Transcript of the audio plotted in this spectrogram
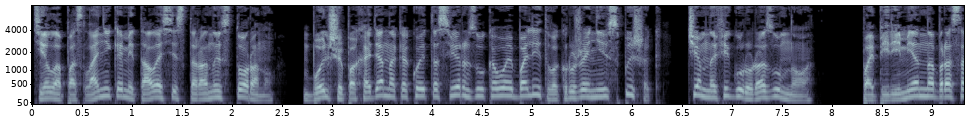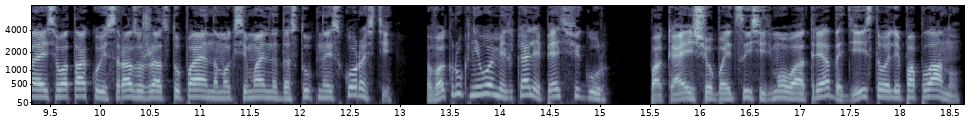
Тело посланника металось из стороны в сторону, больше походя на какой-то сверхзвуковой болид в окружении вспышек, чем на фигуру разумного. Попеременно бросаясь в атаку и сразу же отступая на максимально доступной скорости, вокруг него мелькали пять фигур. Пока еще бойцы седьмого отряда действовали по плану,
